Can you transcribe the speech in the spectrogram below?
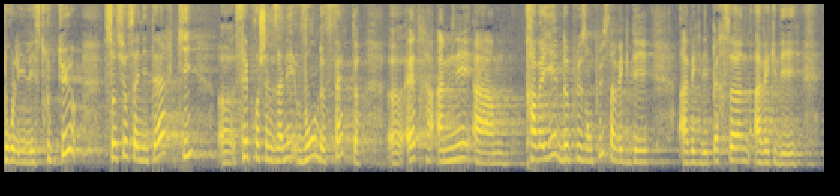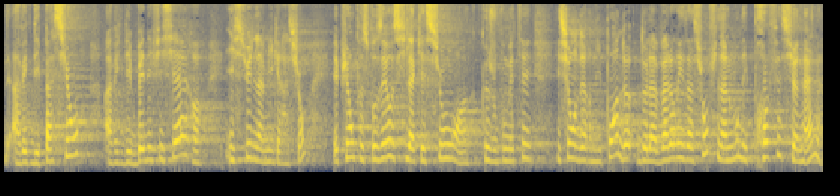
pour les, les structures sociosanitaires qui, euh, ces prochaines années, vont de fait être amenées à travailler de plus en plus avec des, avec des personnes, avec des, avec des patients, avec des bénéficiaires issus de la migration et puis on peut se poser aussi la question euh, que je vous mettais ici en dernier point de, la valorisation finalement des professionnels,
